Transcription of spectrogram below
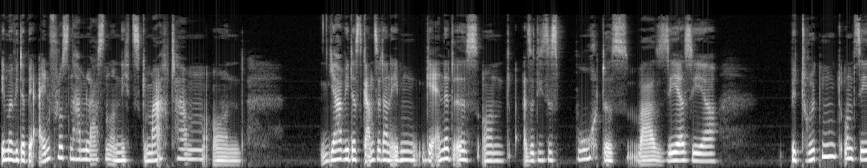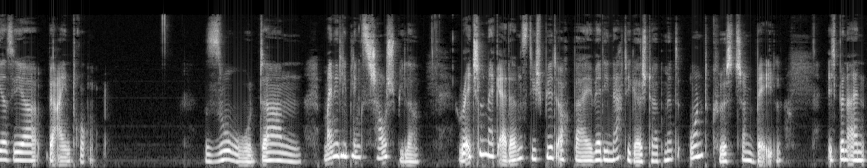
immer wieder beeinflussen haben lassen und nichts gemacht haben und ja, wie das Ganze dann eben geendet ist. Und also dieses Buch, das war sehr, sehr bedrückend und sehr, sehr beeindruckend. So, dann meine Lieblingsschauspieler. Rachel McAdams, die spielt auch bei Wer die Nachtigall stirbt mit und Christian Bale. Ich bin ein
